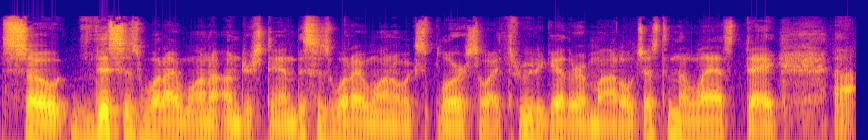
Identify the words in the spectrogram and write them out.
So this is what I want to understand. This is what I want to explore. So I threw together a model just in the last day, uh,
